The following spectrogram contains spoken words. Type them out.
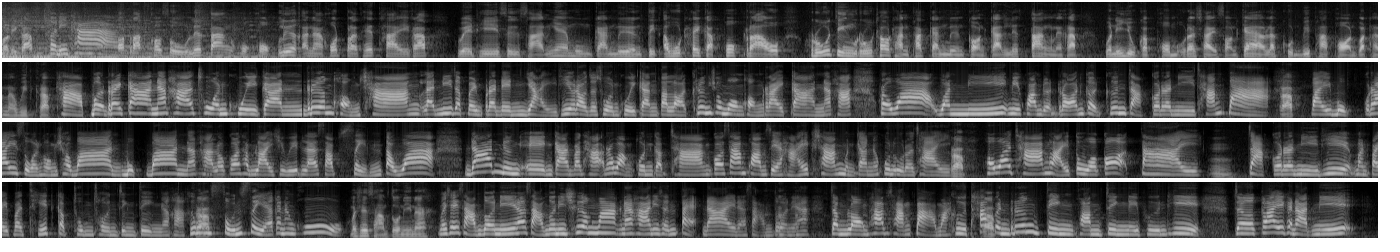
สวัสดีครับ สวัสดีค่ะ ต้อนรับเข้าสู่เลือกตั้ง 66 เลือกอนาคตประเทศไทยครับ เวทีสื่อสารแง่มุมการเมืองติดอาวุธให้กับพวกเรารู้จริงรู้เท่าทันพักการเมืองก่อนการเลือกตั้งนะครับ วันนี้อยู่กับผม อุรชัยสอนแก้ว และคุณวิภาพรวัฒนาวิทย์ครับ ค่ะ เปิดรายการนะคะ ชวนคุยกันเรื่องของช้าง และนี่จะเป็นประเด็นใหญ่ที่เราจะชวนคุยกันตลอดครึ่งชั่วโมงของรายการนะคะ เพราะว่าวันนี้มีความเดือดร้อนเกิดขึ้นจากกรณีช้างป่าครับไปบุกไร่สวนของชาวบ้าน บุกบ้านนะคะ แล้วก็ทำลายชีวิตและทรัพย์สิน แต่ว่าด้านหนึ่งเองการประทะระหว่างคนกับช้าง ก็สร้างความเสียหายให้ช้างเหมือนกันนะคุณอุรชัยครับเพราะว่าช้างหลายตัวก็ตายอืมจากกรณีที่มันไปประชิดกับชุมชนจริงๆอะค่ะคือมันครับสูญเสียกันทั้งคู่ ไม่ใช่ 3 ตัวนี้นะ ไม่ใช่ 3 ตัวนี้แล้ว3ตัวนี้เชื่องมากนะคะดิฉันแตะได้นะสามตัวเนี้ยจำลองภาพช้างป่ามา คือถ้าครับเป็นเรื่องจริงความจริงในพื้นที่ เจอใกล้ขนาดนี้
